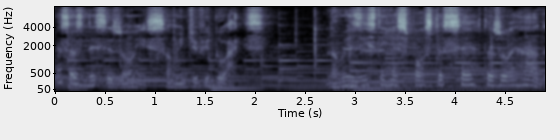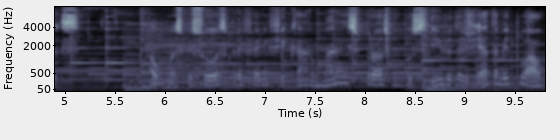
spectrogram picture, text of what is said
Essas decisões são individuais. Não existem respostas certas ou erradas. Algumas pessoas preferem ficar o mais próximo possível da dieta habitual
